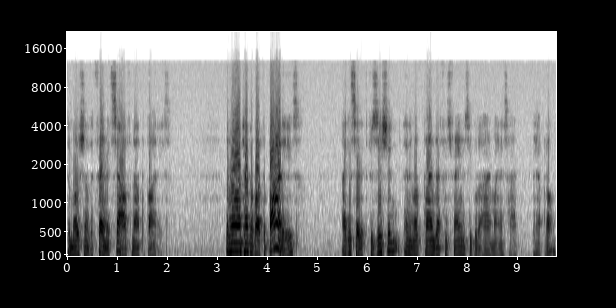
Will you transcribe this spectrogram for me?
the motion of the frame itself, not the bodies. But if I want to talk about the bodies, I can say that the position in the prime reference frame is equal to r minus r capital.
